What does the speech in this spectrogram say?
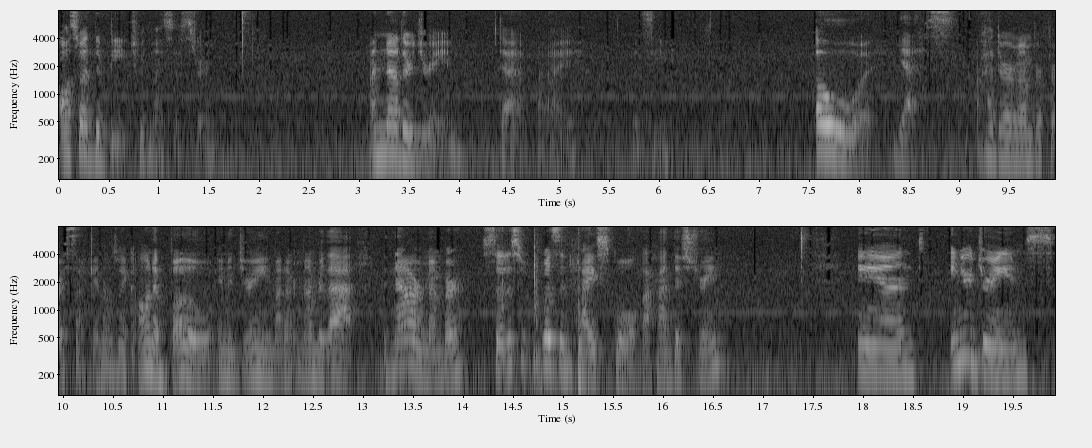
Also at the beach with my sister. Another dream that I let's see. Oh, yes. I had to remember for a second. I was like on a boat in a dream. I don't remember that. But now I remember. So this was in high school. I had this dream. And in your dreams,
